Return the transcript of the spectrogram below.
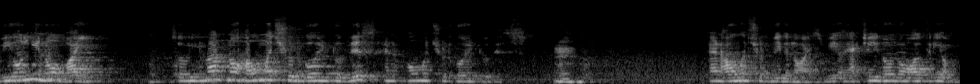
we only know y. So we do not know how much should go into this and how much should go into this. Hmm. And how much should be the noise. We actually don't know all three of them.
